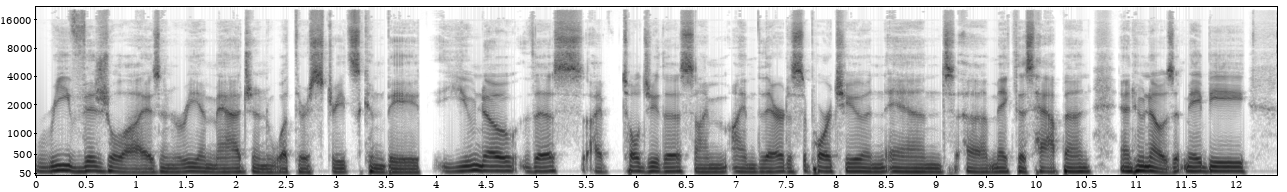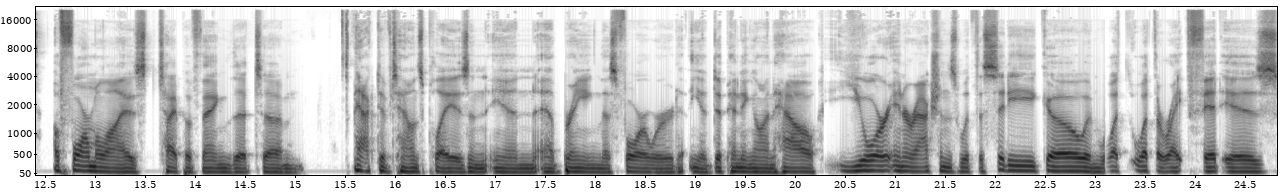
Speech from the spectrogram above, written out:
revisualize and reimagine what their streets can be. You know this. I've told you this. I'm I'm there to support you and and uh, make this happen. And who knows? It may be a formalized type of thing that um, active towns plays in in uh, bringing this forward you know depending on how your interactions with the city go and what what the right fit is.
